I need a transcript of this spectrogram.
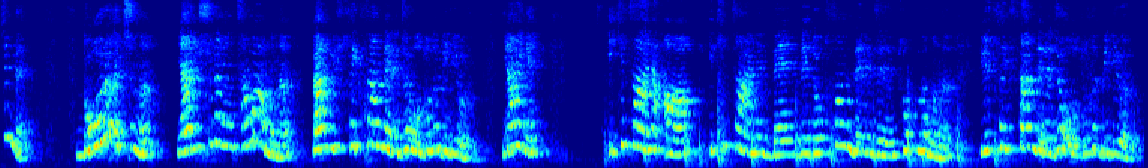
Şimdi doğru açının yani şuranın tamamını ben 180 derece olduğunu biliyorum. Yani iki tane A, iki tane B ve 90 derecenin toplamının 180 derece olduğunu biliyorum.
